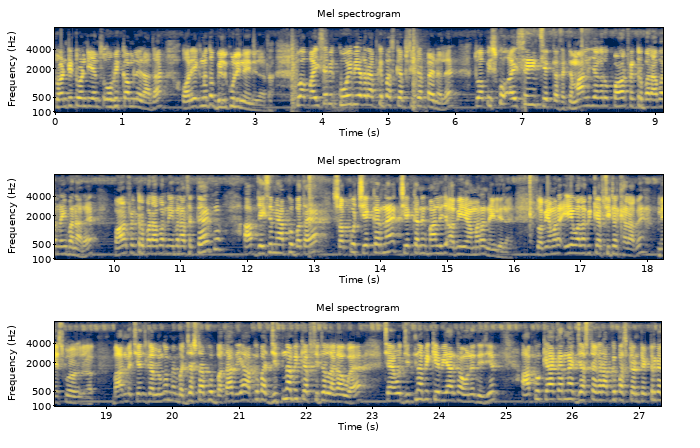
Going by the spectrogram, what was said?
ट्वेंटी ट्वेंटी एम्स वो भी कम ले रहा था और एक में तो बिल्कुल ही नहीं ले रहा था। तो आप ऐसे भी कोई भी अगर आपके पास कैपेसिटर पैनल है तो आप इसको ऐसे ही चेक कर सकते हैं। मान लीजिए अगर वो पावर फैक्टर बराबर नहीं बना रहा है पावर फैक्टर बराबर नहीं बना सकता है तो आप जैसे मैं आपको बताया, सबको चेक करना है। चेक करने मान लीजिए अभी हमारा नहीं ले रहा है। तो अभी हमारा ए वाला भी कैपेसिटर ख़राब है। मैं इसको बाद में चेंज कर लूँगा। मैं जस्ट आपको बता दिया, आपके पास जितना भी कैपेसिटर लगा हुआ है, चाहे वो जितना भी के का होने दीजिए, आपको क्या करना है? जस्ट अगर आपके पास कंट्रेक्टर का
